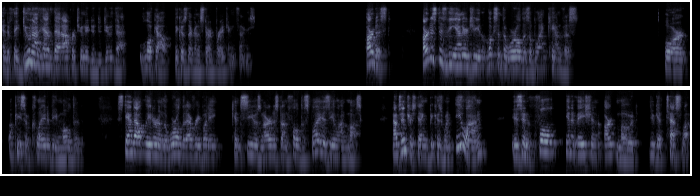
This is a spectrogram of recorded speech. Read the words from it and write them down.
and if they do not have that opportunity to do that, look out because they're going to start breaking things. Artist. Artist is the energy that looks at the world as a blank canvas or a piece of clay to be molded. Standout leader in the world that everybody can see as an artist on full display is Elon Musk. Now it's interesting because when Elon is in full innovation art mode, you get Tesla,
